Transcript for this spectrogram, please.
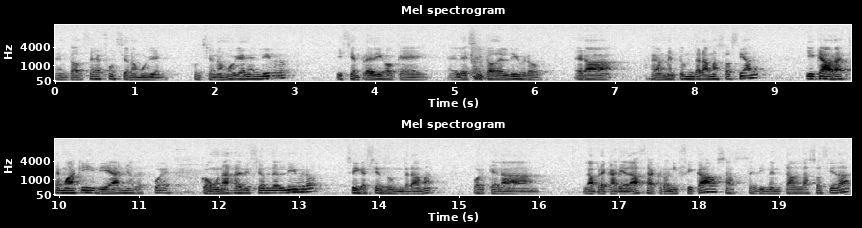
Entonces funcionó muy bien. Funcionó muy bien el libro y siempre digo que el éxito del libro era realmente un drama social y que ahora estemos aquí 10 años después con una reedición del libro sigue siendo un drama porque la, la precariedad se ha cronificado, se ha sedimentado en la sociedad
